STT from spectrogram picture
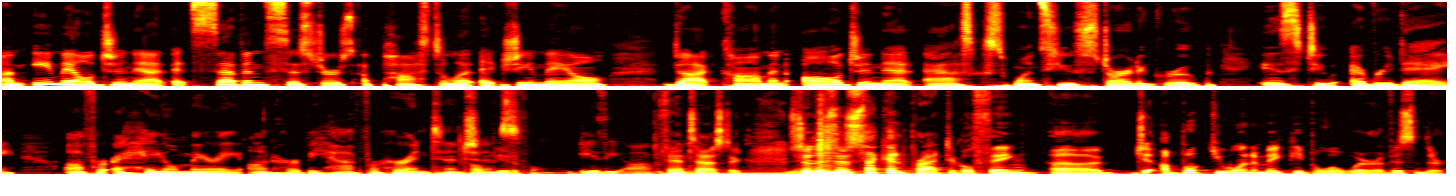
um, email Janette at seven sisters apostolate at gmail.com. And all Janette asks once you start a group is to every day offer a Hail Mary on her behalf for her intentions. Oh, beautiful. Easy offering. Fantastic. Yeah. So there's a second practical thing, uh, a book you want to make people aware of, isn't there?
